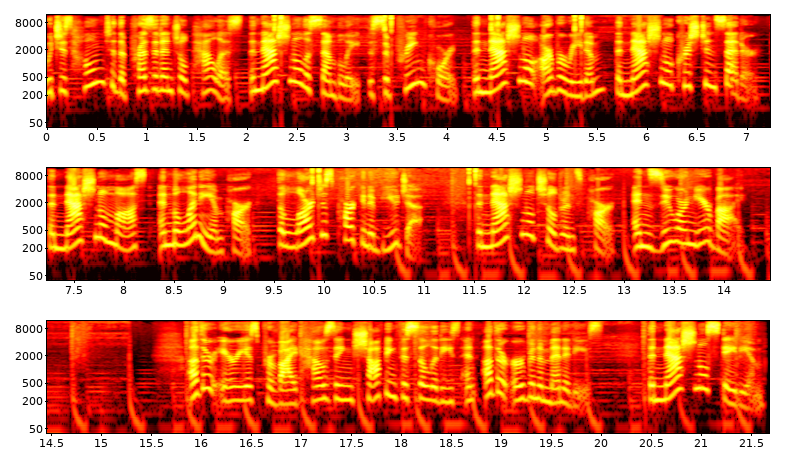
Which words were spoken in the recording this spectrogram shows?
which is home to the Presidential Palace, the National Assembly, the Supreme Court, the National Arboretum, the National Christian Center, the National Mosque, and Millennium Park, the largest park in Abuja. The National Children's Park and Zoo are nearby. Other areas provide housing, shopping facilities, and other urban amenities. The National Stadium,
